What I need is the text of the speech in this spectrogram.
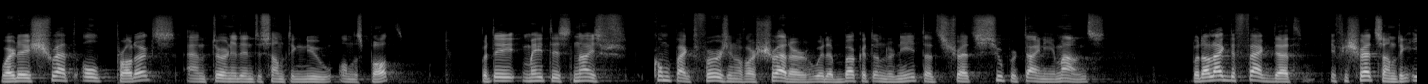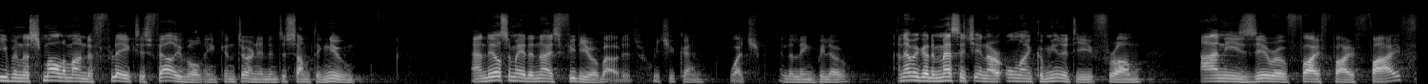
where they shred old products and turn it into something new on the spot. But they made this nice compact version of our shredder with a bucket underneath that shreds super tiny amounts. But I like the fact that if you shred something, even a small amount of flakes is valuable and you can turn it into something new. And they also made a nice video about it, which you can watch in the link below. And then we got a message in our online community from Ani0555,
